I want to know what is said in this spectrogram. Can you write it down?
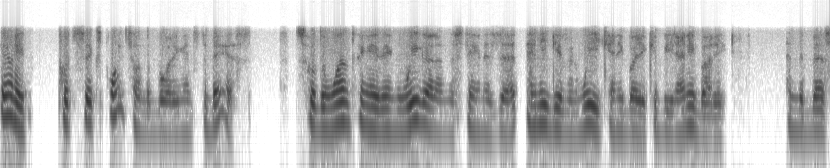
They only put six points on the board against the Bears. So the one thing I think we got to understand is that any given week, anybody could beat anybody, and the best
